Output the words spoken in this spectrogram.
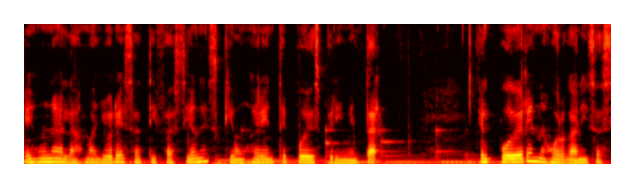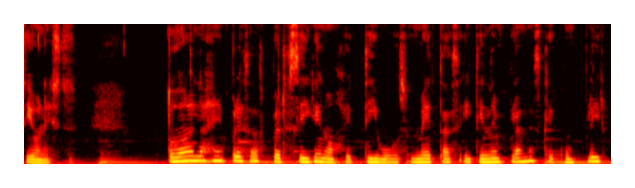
es una de las mayores satisfacciones que un gerente puede experimentar. El poder en las organizaciones. Todas las empresas persiguen objetivos, metas y tienen planes que cumplir.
